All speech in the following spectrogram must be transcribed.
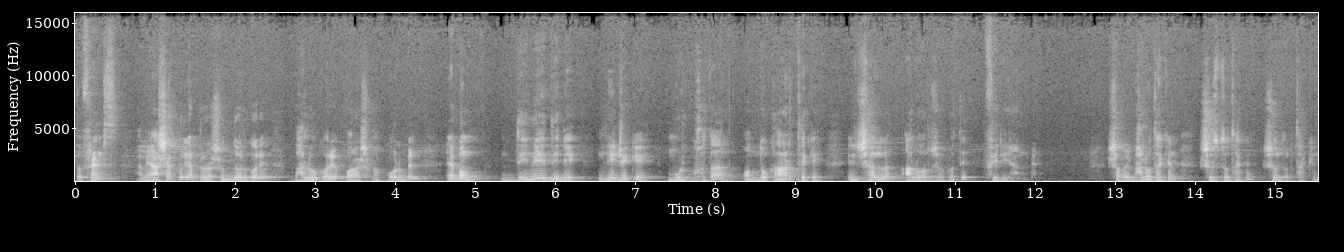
তো ফ্রেন্ডস, আমি আশা করি আপনারা সুন্দর করে, ভালো করে পড়াশোনা করবেন এবং দিনে দিনে নিজেকে মূর্খতার অন্ধকার থেকে ইনশাল্লাহ আলোর জগতে ফিরিয়ে আনবেন। সবাই ভালো থাকেন, সুস্থ থাকেন, সুন্দর থাকেন।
